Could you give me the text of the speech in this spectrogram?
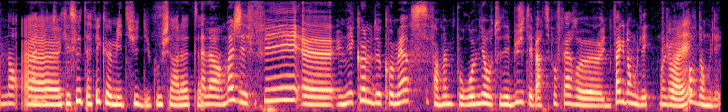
Non, Euh. Qu'est-ce que t'as fait comme étude, du coup, Charlotte? Alors moi j'ai fait euh, une école de commerce, enfin même pour revenir au tout début, j'étais partie pour faire euh, une fac d'anglais. Moi je Ouais. prof d'anglais.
